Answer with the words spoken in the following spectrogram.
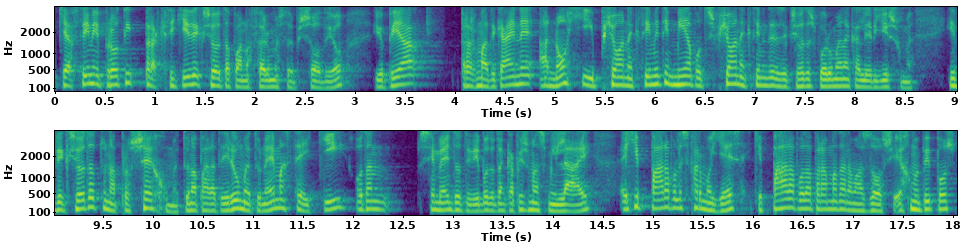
Και αυτή είναι η πρώτη πρακτική δεξιότητα που αναφέρουμε στο επεισόδιο, η οποία πραγματικά είναι, αν όχι η πιο ανεκτήμητη, μία από τις πιο ανεκτήμητες δεξιότητες που μπορούμε να καλλιεργήσουμε. Η δεξιότητα του να προσέχουμε, του να παρατηρούμε, του να είμαστε εκεί όταν σημαίνει το οτιδήποτε όταν κάποιος μας μιλάει, έχει πάρα πολλές εφαρμογές και πάρα πολλά πράγματα να μας δώσει. Έχουμε πει πως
